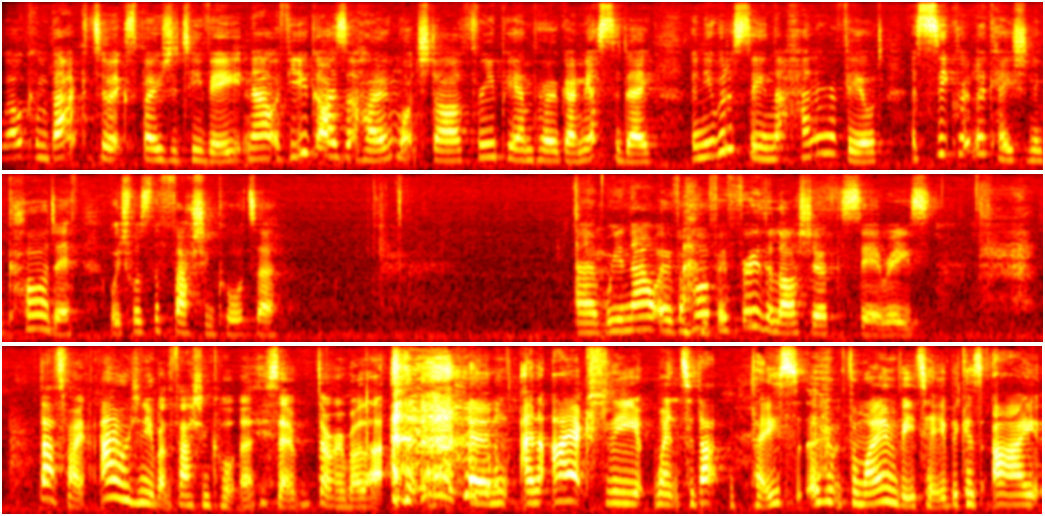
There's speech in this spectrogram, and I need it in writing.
Welcome back to Exposure TV. Now, if you guys at home watched our 3 pm programme yesterday, then you would have seen that Hannah revealed a secret location in Cardiff, which was the Fashion Quarter. Um, we are now over halfway through the last show of the series. That's right, I already knew about the fashion quarter, so don't worry about that. um, and I actually went to that place for my own VT because I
